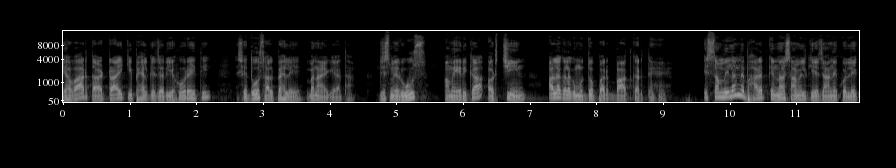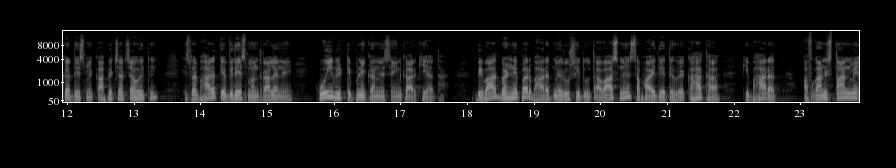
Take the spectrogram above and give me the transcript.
यह वार्ता ट्राई की पहल के ज़रिए हो रही थी, इसे दो साल पहले बनाया गया था, जिसमें रूस, अमेरिका और चीन अलग अलग मुद्दों पर बात करते हैं। इस सम्मेलन में भारत के न शामिल किए जाने को लेकर देश में काफ़ी चर्चा हुई थी। इस पर भारत के विदेश मंत्रालय ने कोई भी टिप्पणी करने से इनकार किया था। विवाद बढ़ने पर भारत में रूसी दूतावास ने सफ़ाई देते हुए कहा था कि भारत अफ़गानिस्तान में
